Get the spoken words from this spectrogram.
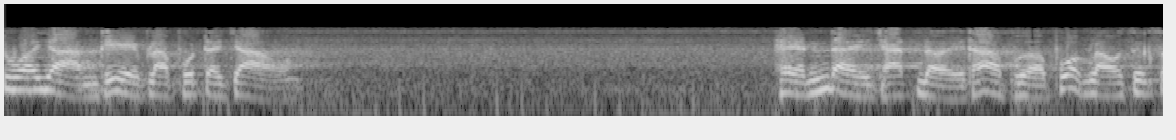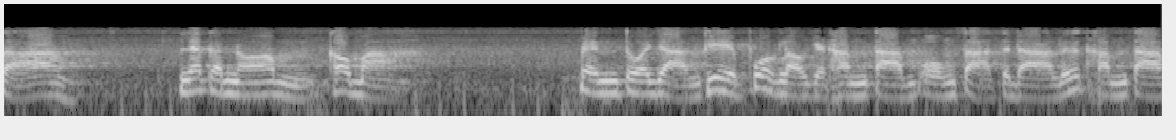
ตัวอย่างที่พระพุทธเจ้า เห็นได้ชัดเลย ถ้าเผื่อพวกเราศึกษา และก็น้อมเข้ามา เป็นตัวอย่างที่พวกเราจะทำตามองค์ศาสดาหรือทำตาม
